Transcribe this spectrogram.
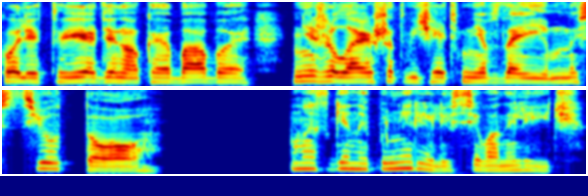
Коли ты, одинокая баба, не желаешь отвечать мне взаимностью, то...» «Мы с Геной помирились, Иван Ильич»,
